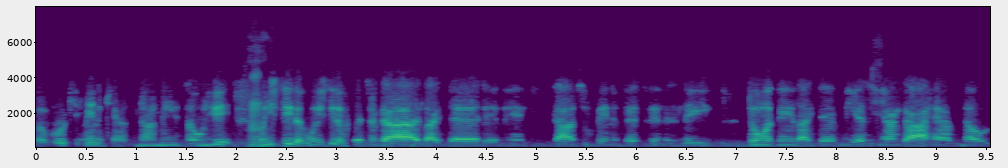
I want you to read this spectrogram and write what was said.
of rookie minicamp. You know what I mean? So when you mm-hmm. when you see the when you see the veteran guys like that and, and guys who've been invested in this league doing things like that, me as a young guy, I have no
